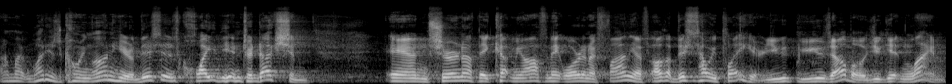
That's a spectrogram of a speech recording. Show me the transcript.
I'm like, what is going on here? This is quite the introduction. And sure enough, they cut me off and they ordered, and I finally, I, this is how we play here. You, you use elbows, you get in line.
